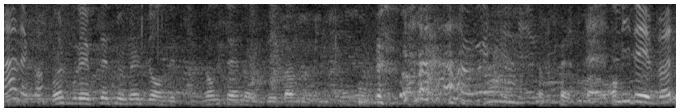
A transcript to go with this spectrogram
Ah, d'accord. Moi, je voulais peut-être me mettre genre des petites antennes avec des balles de ping-pong. Ça peut être marrant. L'idée est bonne.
